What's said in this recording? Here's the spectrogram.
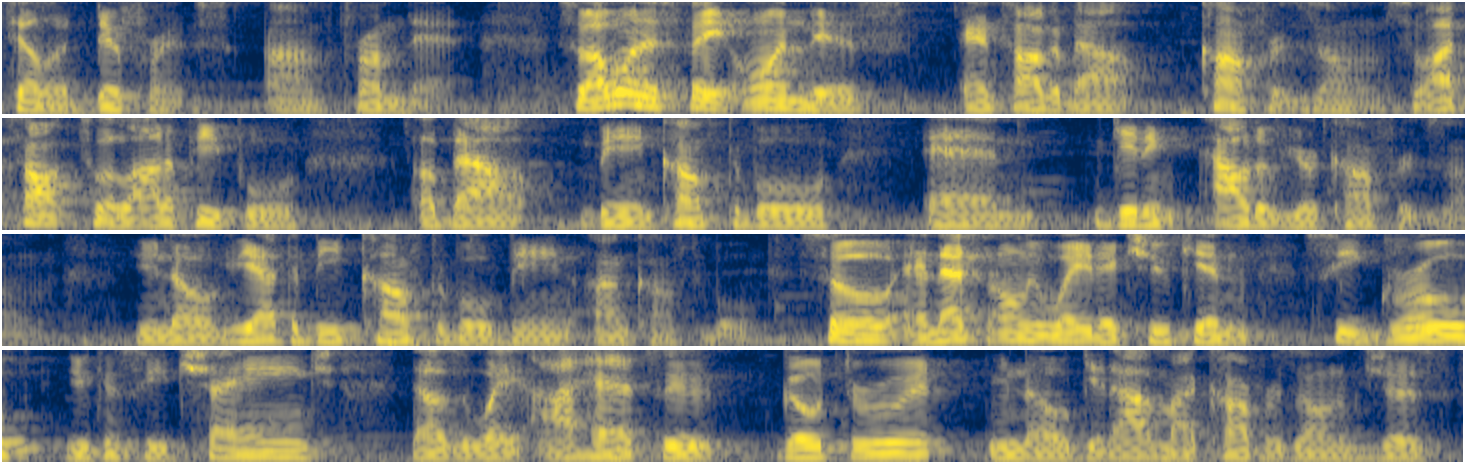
tell a difference um, from that. So I want to stay on this and talk about comfort zone. So I talk to a lot of people about being comfortable and getting out of your comfort zone. You know, you have to be comfortable being uncomfortable. So, and that's the only way that you can see growth, you can see change. That was the way I had to go through it, you know, get out of my comfort zone of just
